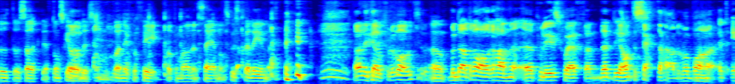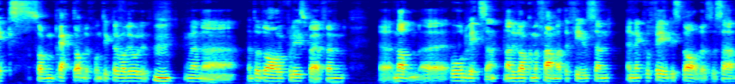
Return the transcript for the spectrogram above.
ute och sökte efter en skådis som var nekrofil för att de hade en scen de skulle spela in. Ja, det kanske det var också. Ja. Men där drar han eh, polischefen. Jag har inte sett det här. Det var bara Mm. ett ex som berättade om det för hon tyckte det var roligt. Mm. Men uh, då drar polischefen uh, när, eh, ordvitsen. När det då kommer fram att det finns en, en nekrofil i staden. Så säger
